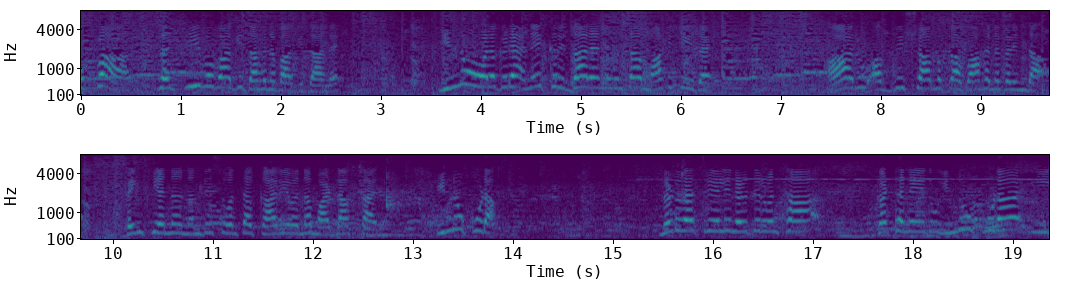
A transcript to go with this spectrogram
ಒಬ್ಬ ಸಜೀವವಾಗಿ ದಹನವಾಗಿದ್ದಾನೆ. ಇನ್ನೂ ಒಳಗಡೆ ಅನೇಕರಿದ್ದಾರೆ ಅನ್ನುವಂತಹ ಮಾಹಿತಿ ಇದೆ. ಆರು ಅಗ್ನಿಶಾಮಕ ವಾಹನಗಳಿಂದ ಬೆಂಕಿಯನ್ನು ನಂದಿಸುವಂತಹ ಕಾರ್ಯವನ್ನ ಮಾಡಲಾಗ್ತಾ ಇದೆ. ಇನ್ನೂ ಕೂಡ ನಡುರಾತ್ರಿಯಲ್ಲಿ ನಡೆದಿರುವಂತಹ ಘಟನೆ ಇದು. ಇನ್ನೂ ಕೂಡ ಈ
